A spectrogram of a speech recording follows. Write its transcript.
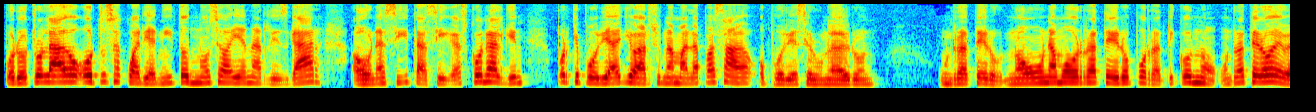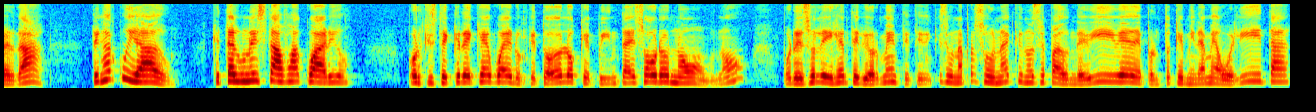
Por otro lado, otros acuarianitos no se vayan a arriesgar a una cita, sigas con alguien, porque podría llevarse una mala pasada o podría ser un ladrón, un ratero. No un amor ratero por ratico, no, un ratero de verdad Tenga cuidado. ¿Qué tal una estafa acuario? Porque usted cree que, bueno, que todo lo que pinta es oro. No, no. Por eso le dije anteriormente, tiene que ser una persona que uno sepa dónde vive, de pronto que mira a mi abuelita,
